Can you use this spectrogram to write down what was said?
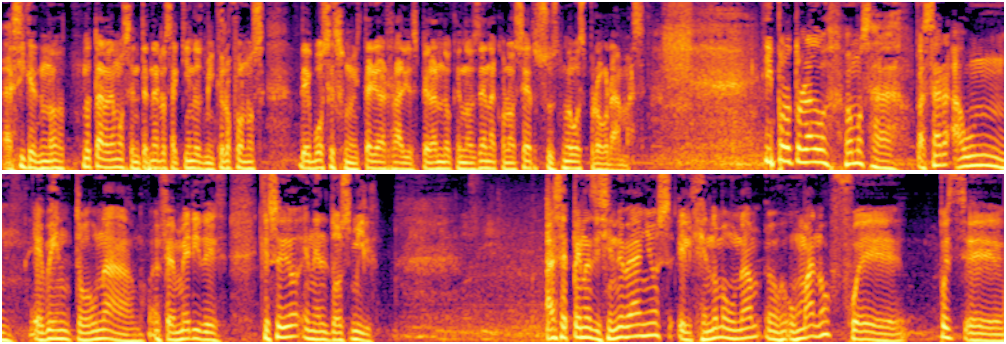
Así que no, no tardemos en tenerlos aquí en los micrófonos de Voces Unitarias Radio, esperando que nos den a conocer sus nuevos programas. Y por otro lado, vamos a pasar a un evento, una efeméride que se dio en el 2000. Hace apenas 19 años, el genoma humano fue pues eh,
